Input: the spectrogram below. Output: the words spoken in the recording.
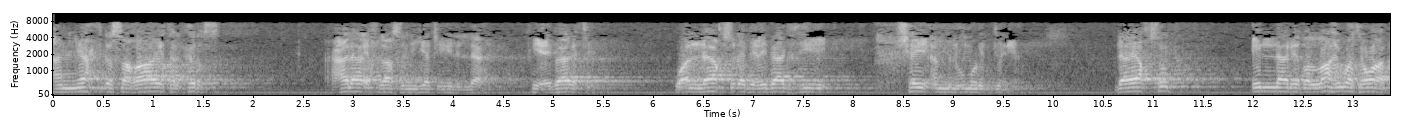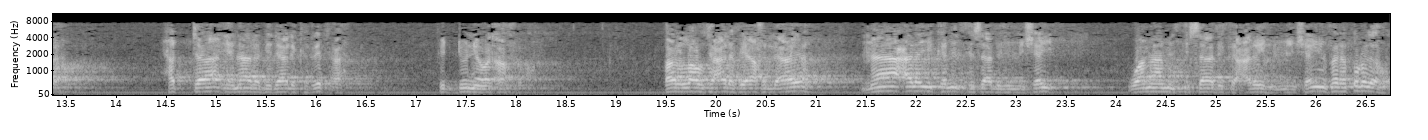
أن يحرص غاية الحرص على إخلاص نيته لله في عبادته وأن لا يقصد بعبادته شيئا من أمور الدنيا. لا يقصد إلا رضا الله وثوابه حتى ينال بذلك الرفعة في الدنيا والآخرة. قال الله تعالى في آخر الآية ما عليك من حسابهم من شيء وما من حسابك عليهم من شيء فتطردهم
